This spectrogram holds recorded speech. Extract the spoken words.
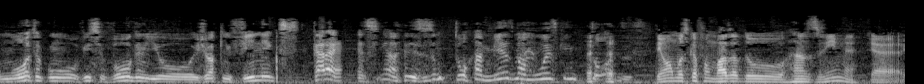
um outro com o Vince Vaughan e o Joaquin Phoenix. Cara, é assim, ó, eles usam to- a mesma música em todos. Tem uma música famosa do Hans Zimmer, que é,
